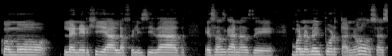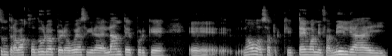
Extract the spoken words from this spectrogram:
cómo la energía, la felicidad, esas ganas de, bueno, no importa, ¿no? O sea, es un trabajo duro, pero voy a seguir adelante porque, eh, ¿no? O sea, porque tengo a mi familia y,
